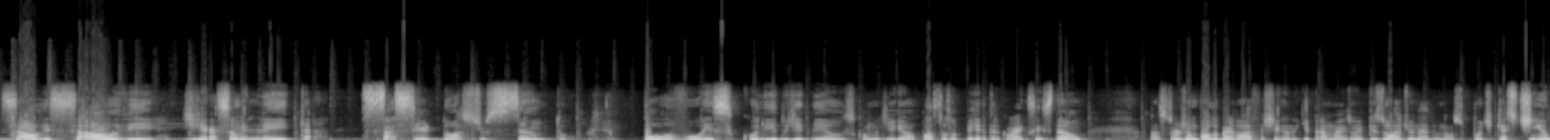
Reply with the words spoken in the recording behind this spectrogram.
Salve, salve, geração eleita, sacerdócio santo, povo escolhido de Deus, como diria o apóstolo Pedro. Como é que vocês estão? Pastor João Paulo Berloff chegando aqui para mais um episódio, né, do nosso podcastinho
